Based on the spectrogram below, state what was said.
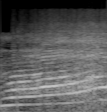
Ah!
